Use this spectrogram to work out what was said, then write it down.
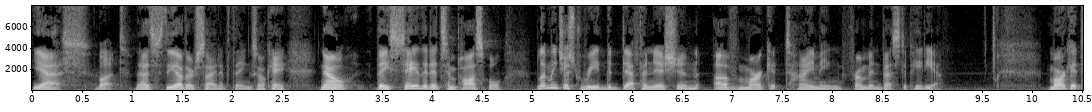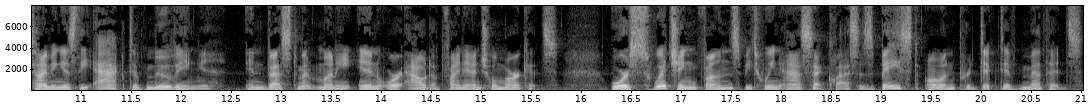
Yes, but that's the other side of things. Okay, now they say that it's impossible. Let me just read the definition of market timing from Investopedia. Market timing is the act of moving investment money in or out of financial markets, or switching funds between asset classes based on predictive methods.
